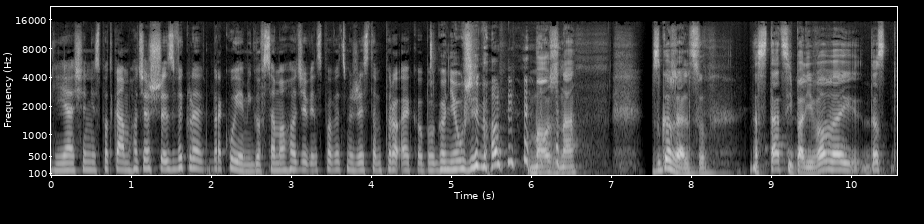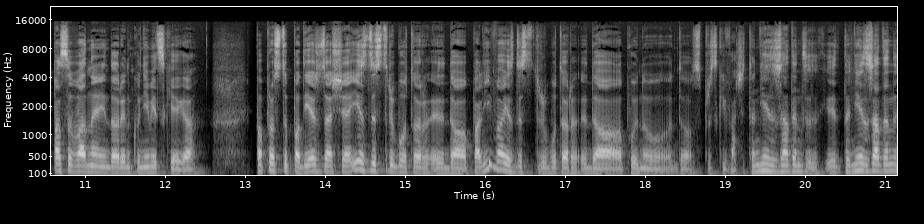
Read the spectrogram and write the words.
Ja się nie spotkałam, chociaż zwykle brakuje mi go w samochodzie, więc powiedzmy, że jestem pro-eko, bo go nie używam. Można. Z Gorzelcu. Na stacji paliwowej dopasowanej do rynku niemieckiego. Po prostu podjeżdża się, jest dystrybutor y, do paliwa, jest dystrybutor do płynu do spryskiwaczy. To nie jest żaden, to nie jest żaden, y,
